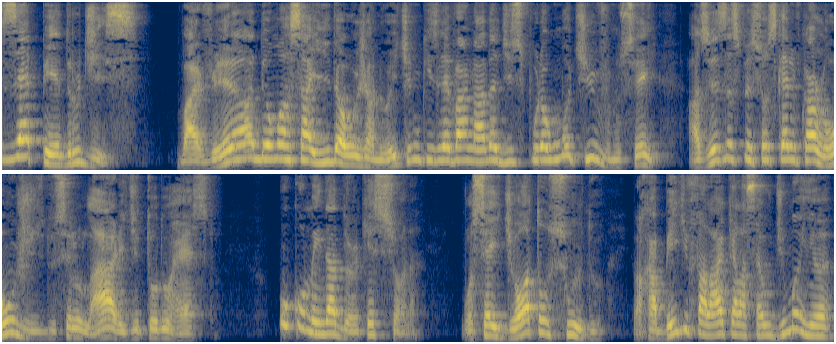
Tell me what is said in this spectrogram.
Zé Pedro diz: Vai ver, ela deu uma saída hoje à noite e não quis levar nada disso por algum motivo, não sei. Às vezes as pessoas querem ficar longe do celular e de todo o resto. O comendador questiona: Você é idiota ou surdo? Eu acabei de falar que ela saiu de manhã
